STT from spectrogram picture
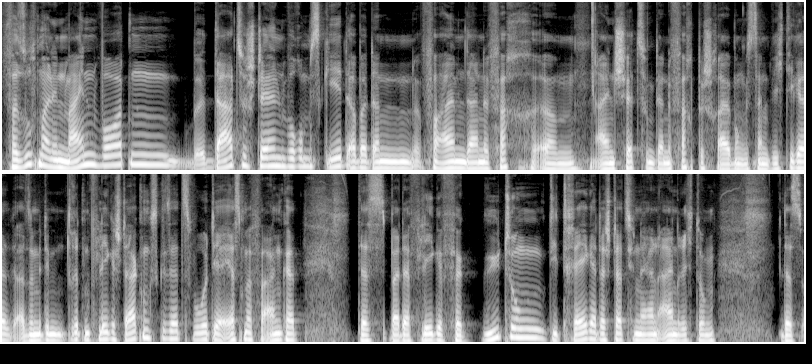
versuche mal in meinen Worten äh, darzustellen, worum es geht, aber dann vor allem deine Facheinschätzung, deine Fachbeschreibung ist dann wichtiger. Also mit dem dritten Pflegestärkungsgesetz wurde ja erstmal verankert, dass bei der Pflegevergütung die Träger der stationären Einrichtungen das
